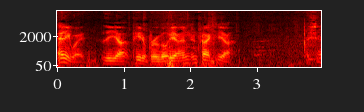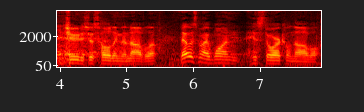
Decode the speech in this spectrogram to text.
Anyway, the uh, Peter Bruegel, yeah, and in fact, yeah. Jude is just holding the novel up. That was my one historical novel,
